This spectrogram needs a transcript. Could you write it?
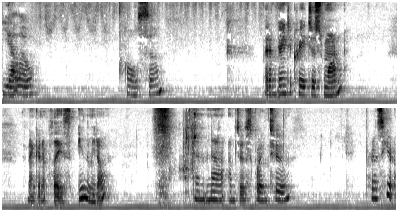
yellow also but I'm going to create just one and I'm going to place in the middle. And now I'm just going to press here.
